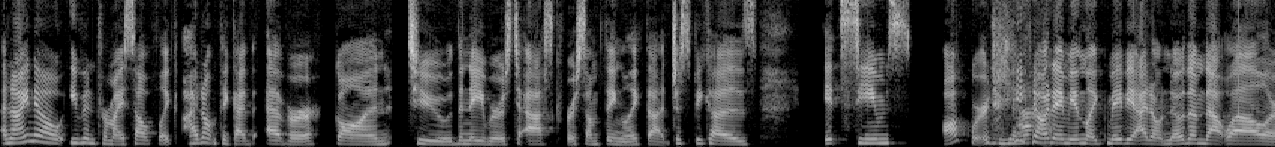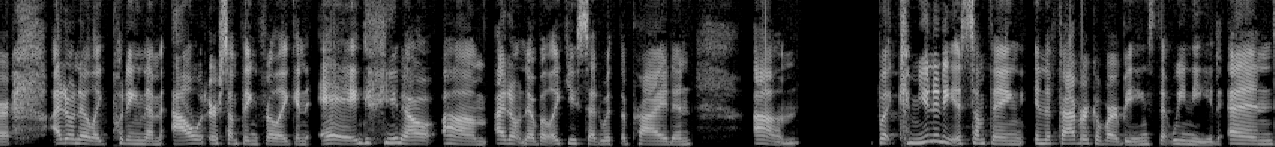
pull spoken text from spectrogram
And I know even for myself, like, I don't think I've ever gone to the neighbors to ask for something like that just because it seems awkward. Yeah. you know what I mean? Like maybe I don't know them that well, or I don't know, like putting them out or something for like an egg, you know. Um, I don't know, but like you said with the pride and um but community is something in the fabric of our beings that we need. And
